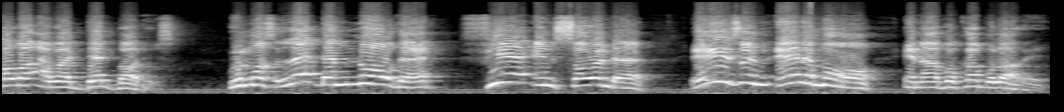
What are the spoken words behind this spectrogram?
over our dead bodies. We must let them know that fear and surrender isn't anymore in our vocabulary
